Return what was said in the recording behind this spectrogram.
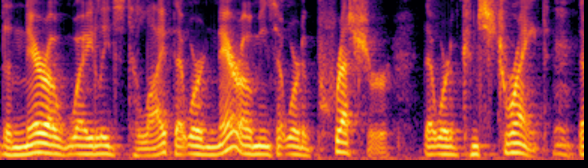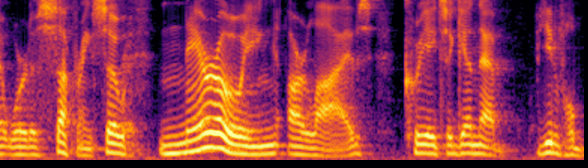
the narrow way leads to life. That word narrow means that word of pressure, that word of constraint, that word of suffering. So narrowing our lives creates again that beautiful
